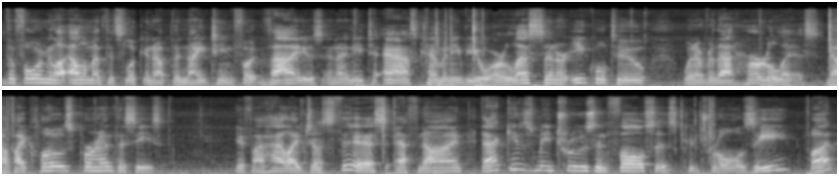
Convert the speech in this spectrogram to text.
the formula element that's looking up the 19-foot values. And I need to ask how many of you are less than or equal to whatever that hurdle is. Now if I close parentheses, if I highlight just this, F9, that gives me trues and falses, Control Z. But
